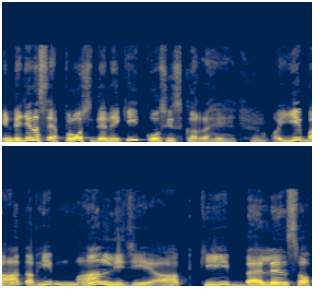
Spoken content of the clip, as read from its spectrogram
इंडिजनस अप्रोच देने की कोशिश कर रहे हैं। और ये बात अभी मान लीजिए आप कि बैलेंस ऑफ़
